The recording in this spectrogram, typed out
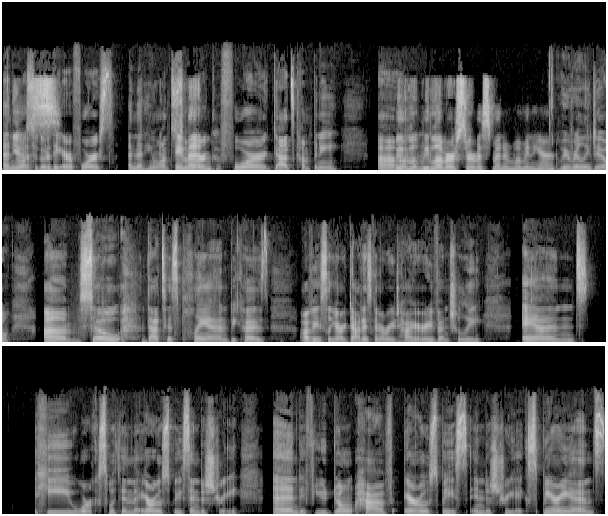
and he wants to go to the Air Force, and then he wants Amen. to work for dad's company. Um, we, we love our servicemen and women here. We really do. Um, so that's his plan because obviously our dad is going to retire eventually, and he works within the aerospace industry. And if you don't have aerospace industry experience,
